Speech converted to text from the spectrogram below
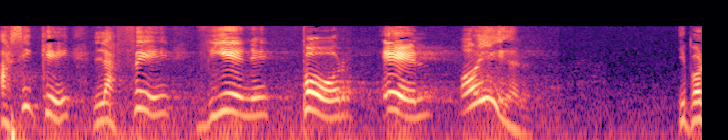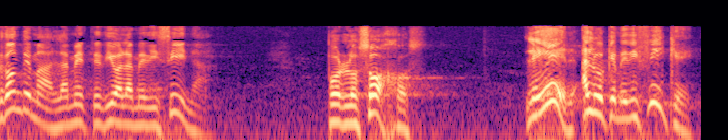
Así que la fe viene por el oír. ¿Y por dónde más la mete Dios a la medicina? Por los ojos. Leer, algo que me edifique.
